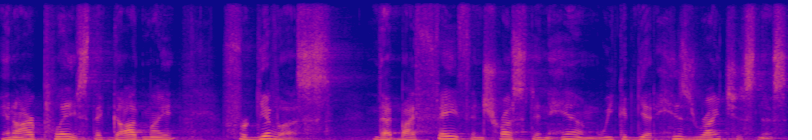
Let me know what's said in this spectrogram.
in our place, that God might forgive us that by faith and trust in Him, we could get His righteousness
